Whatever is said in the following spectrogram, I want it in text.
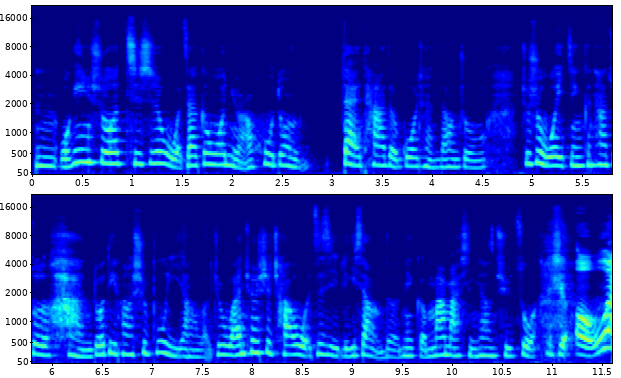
嗯，我跟你说，其实我在跟我女儿互动带她的过程当中，就是我已经跟她做的很多地方是不一样了，就完全是朝我自己理想的那个妈妈形象去做。但是偶尔，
